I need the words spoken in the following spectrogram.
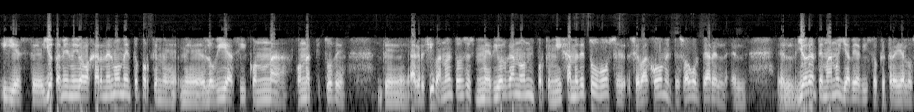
y este yo también me iba a bajar en el momento porque me, me lo vi así con una con una actitud de, de agresiva no entonces me dio el ganón porque mi hija me detuvo se, se bajó me empezó a golpear el, el, el, yo de antemano ya había visto que traía los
